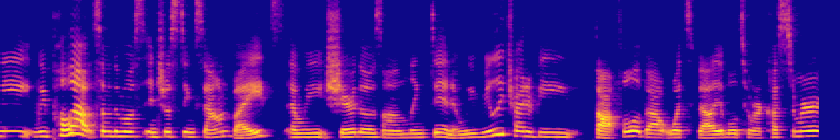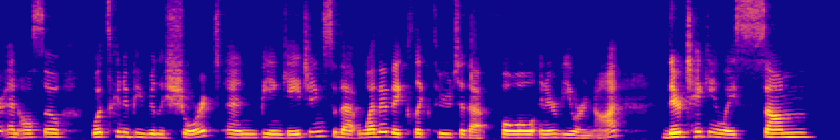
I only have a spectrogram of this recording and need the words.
we we pull out some of the most interesting sound bites and we share those on linkedin and we really try to be thoughtful about what's valuable to our customer and also what's going to be really short and be engaging so that whether they click through to that full interview or not they're taking away some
